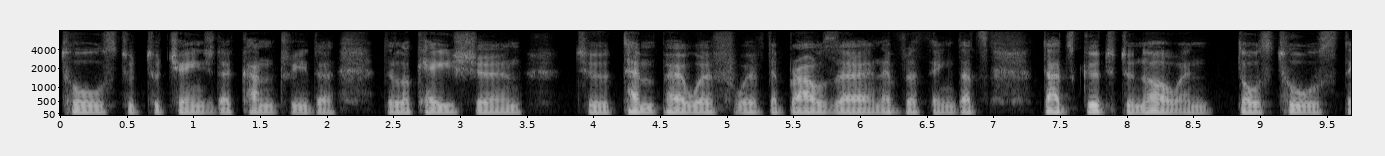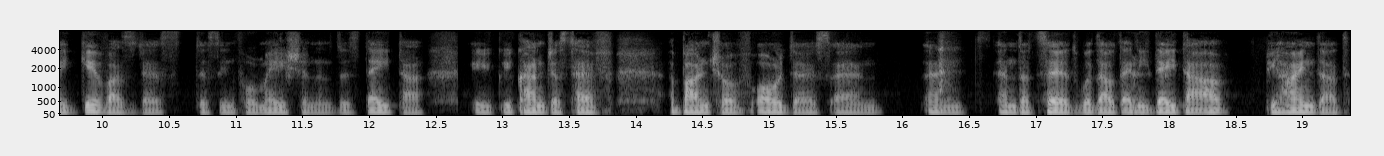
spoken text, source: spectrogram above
tools to to change the country, the the location, to temper with with the browser and everything. That's that's good to know and those tools they give us this this information and this data. You, you can't just have a bunch of orders and and and that's it without any data behind that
